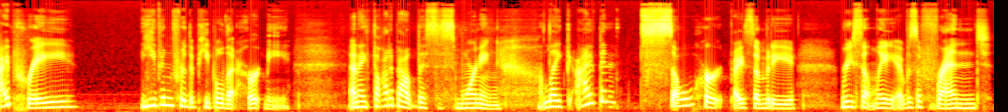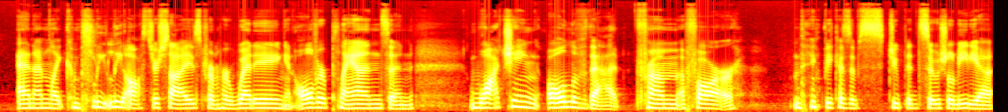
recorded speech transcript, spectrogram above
I pray even for the people that hurt me. And I thought about this this morning. Like, I've been so hurt by somebody recently. It was a friend, and I'm like completely ostracized from her wedding and all of her plans. And watching all of that from afar because of stupid social media.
